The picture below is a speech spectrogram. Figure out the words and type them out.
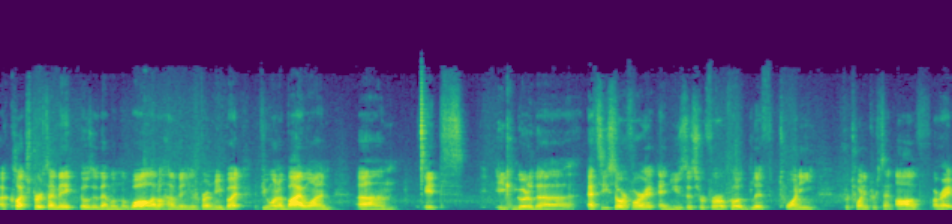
a clutch purse I make. Those are them on the wall. I don't have any in front of me, but if you want to buy one, um, it's you can go to the Etsy store for it and use this referral code LIFT20 for 20% off. All right,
